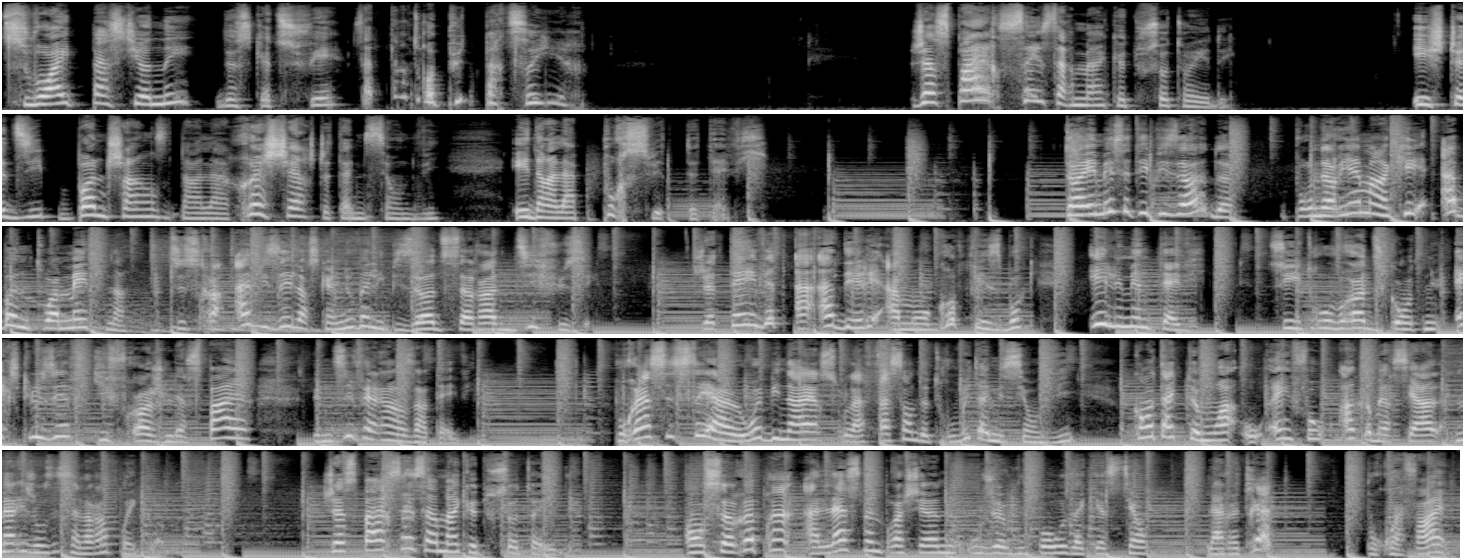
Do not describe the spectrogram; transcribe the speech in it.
Tu vas être passionné de ce que tu fais. Ça ne te tentera plus de partir. J'espère sincèrement que tout ça t'a aidé. Et je te dis bonne chance dans la recherche de ta mission de vie et dans la poursuite de ta vie. T'as aimé cet épisode? Pour ne rien manquer, abonne-toi maintenant. Tu seras avisé lorsqu'un nouvel épisode sera diffusé. je t'invite à adhérer à mon groupe Facebook Illumine ta vie. Tu y trouveras du contenu exclusif qui fera, je l'espère, une différence dans ta vie. Pour assister à un webinaire sur la façon de trouver ta mission de vie, contacte-moi au info en commercial marie J'espère sincèrement que tout ça t'a aidé. On se reprend à la semaine prochaine où je vous pose la question La retraite Pourquoi faire?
